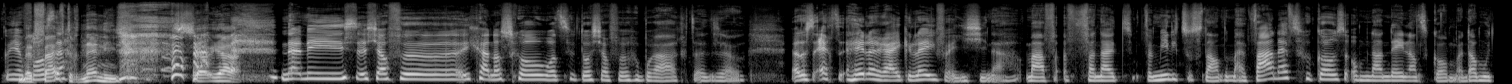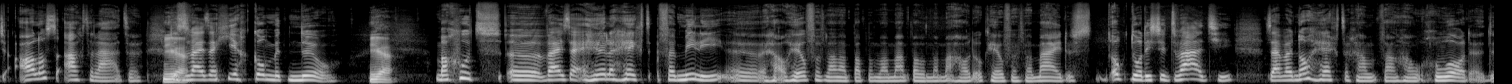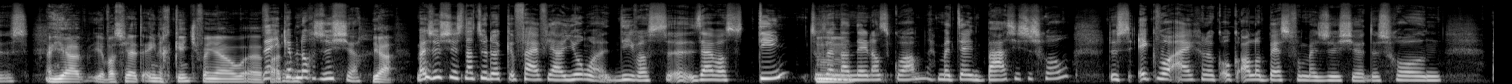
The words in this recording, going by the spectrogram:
Kun je je met voorstellen? 50 nannies. Zo, ja. nannies, eh, chauffeur. Ik ga naar school, wordt door chauffeur gebracht en zo. Ja, dat is echt een hele rijke leven in China. Maar vanuit familietoestand. Mijn vader heeft gekozen om naar Nederland te komen. Dan moet je alles achterlaten. Ja. Dus wij zijn hier gekomen met nul. ja. Maar goed, eh, wij zijn een hele hecht familie. Eh, ik hou heel veel van mijn papa, mama. Papa en mama houden ook heel veel van mij. Dus ook door die situatie zijn wij nog hechter gaan, van geworden. Dus. En ja, was jij het enige kindje van jouw eh, Nee, vader? ik heb nog een zusje. Ja, Mijn zusje is natuurlijk vijf jaar jonger. Die was, eh, zij was tien toen zij naar Nederland kwam. Meteen basisschool. Dus ik wil eigenlijk ook allerbest voor mijn zusje. Dus gewoon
